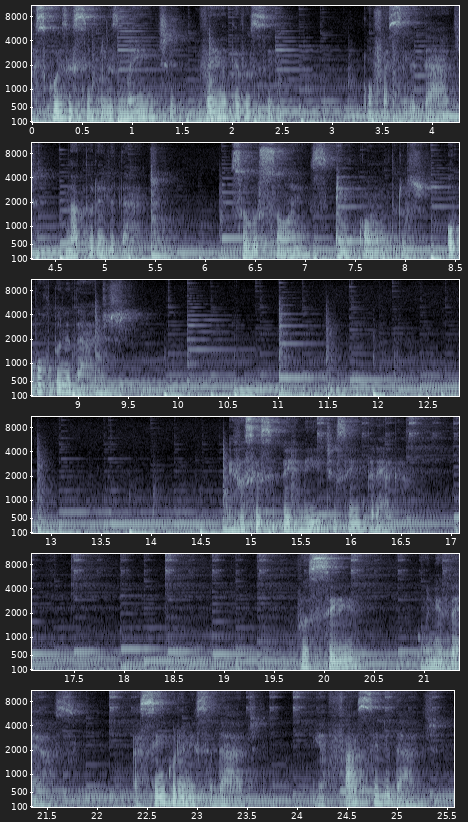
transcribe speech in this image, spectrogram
As coisas simplesmente vêm até você com facilidade, naturalidade. Soluções, encontros, oportunidades. Você se permite e se entrega. Você, o universo, a sincronicidade e a facilidade.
